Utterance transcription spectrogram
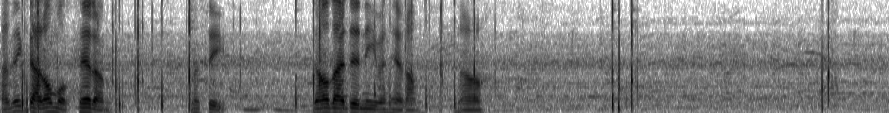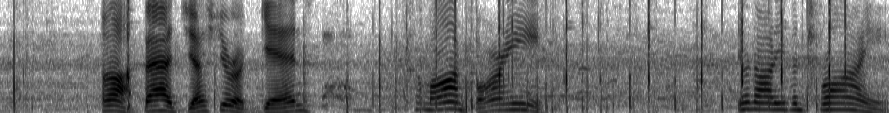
I think that almost hit him. Let's see. No, that didn't even hit him. No. Ah, bad gesture again. Come on, Barney. You're not even trying.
